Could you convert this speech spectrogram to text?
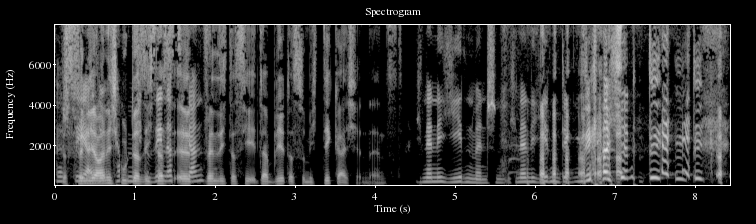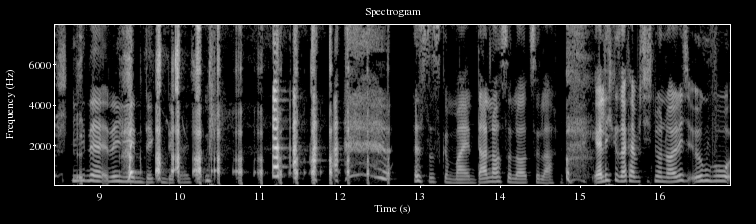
Das finde ich aber Also, nicht hab gut, dass ich gesehen, das, die äh, wenn sich das hier etabliert, dass du mich Dickerchen nennst. Ich nenne jeden Menschen. Ich nenne jeden dicken Dickerchen. Dicken Dickerchen. Ich nenne jeden dicken Dickerchen. Ist das gemein, dann noch so laut zu lachen. Ehrlich gesagt habe ich dich nur neulich irgendwo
